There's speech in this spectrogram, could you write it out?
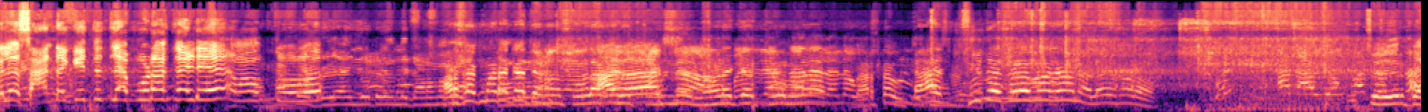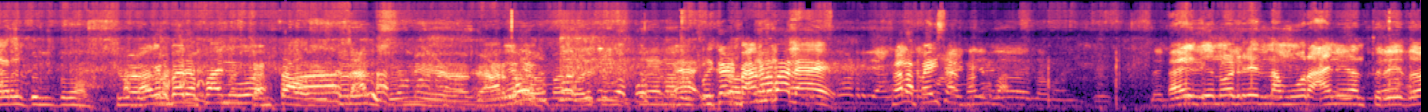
ಎಲ್ಲ ಸಾಂಟಕ್ಕೆ ಇದ್ದಿತ್ಲೆ ಬುಡ ಕಡೆ? ಬ್ಯಾರಲ್ ತುಂಬಿದ ಇದು ನೋಡ್ರಿ ಇದು ನಮ್ಮ ಊರು ಆನೆ ಅಂತ್ರಿ ಇದು.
